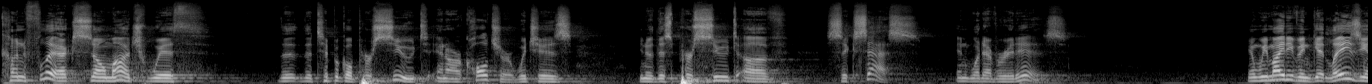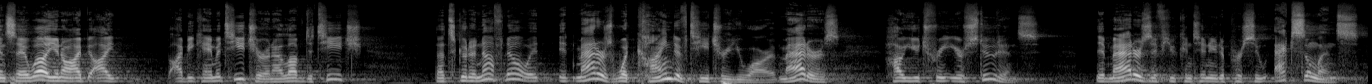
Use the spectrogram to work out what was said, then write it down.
conflicts so much with the, the typical pursuit in our culture, which is, you know, this pursuit of success in whatever it is. And we might even get lazy and say, well, you know, I, I, I became a teacher and I love to teach. That's good enough. No, it, it matters what kind of teacher you are. It matters how you treat your students. It matters if you continue to pursue excellence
